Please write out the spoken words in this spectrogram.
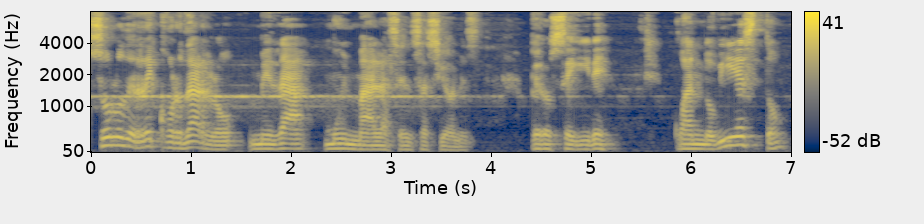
Solo de recordarlo me da muy malas sensaciones, pero seguiré. Cuando vi esto,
